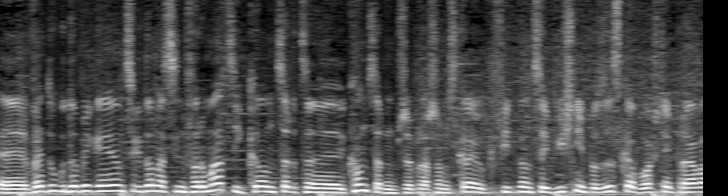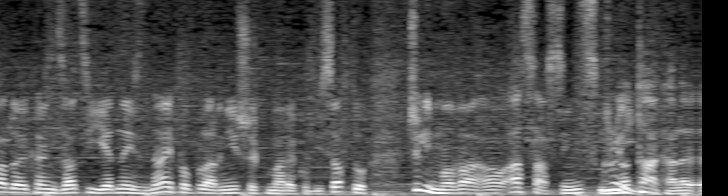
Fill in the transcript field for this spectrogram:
e, według dobiegających do nas informacji koncert, e, koncern przepraszam, z kraju kwitnącej wiśni pozyskał właśnie prawa do ekranizacji jednej z najpopularniejszych marek Ubisoftu, czyli mowa o Assassin's Creed. No tak, ale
